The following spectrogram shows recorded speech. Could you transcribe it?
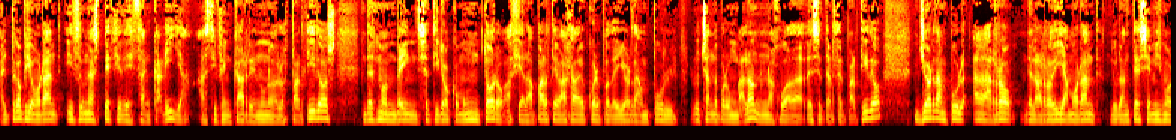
El propio Morant hizo una especie de zancadilla a Stephen Curry en uno de los partidos. Desmond Bain se tiró como un toro hacia la parte baja del cuerpo de Jordan Poole luchando por un balón en una jugada de ese tercer partido. Jordan Poole agarró de la rodilla Morant durante ese mismo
